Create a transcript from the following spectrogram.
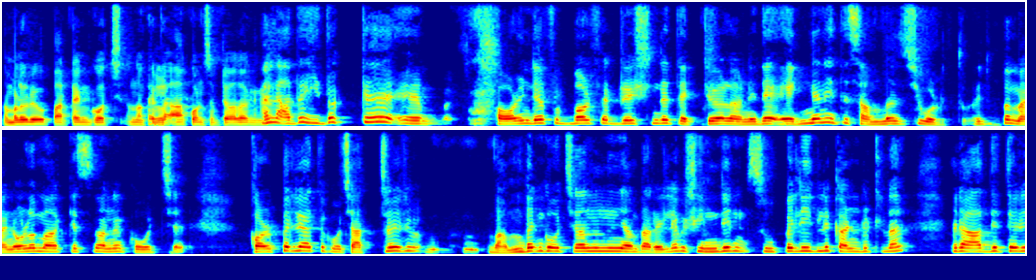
നമ്മളൊരു പാർട്ട് ടൈം കോച്ച് എന്നൊക്കെയുള്ള ആ കോൺസെപ്റ്റോ അതോ അല്ല അത് ഇതൊക്കെ ഓൾ ഇന്ത്യ ഫുട്ബോൾ ഫെഡറേഷന്റെ തെറ്റുകളാണ്. ഇത് എങ്ങനെ ഇത് സമ്മതിച്ചു കൊടുത്തു? ഇതിപ്പോ മനോളോ മാർക്കസ് എന്ന് പറഞ്ഞ കോച്ച് കുഴപ്പമില്ലാത്ത കോച്ച് അത്ര ഒരു വമ്പൻ കോച്ചാണെന്നൊന്നും ഞാൻ പറയില്ല. പക്ഷെ ഇന്ത്യൻ സൂപ്പർ ലീഗിൽ കണ്ടിട്ടുള്ള ഒരു ആദ്യത്തെ ഒരു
